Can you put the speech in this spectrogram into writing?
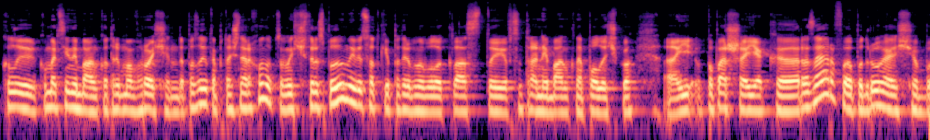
коли комерційний банк отримав гроші на депозит на поточний рахунок, то в них 4,5% потрібно було класти в центральний банк на полочку. Е, По-перше, як резерв, а по-друге, щоб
